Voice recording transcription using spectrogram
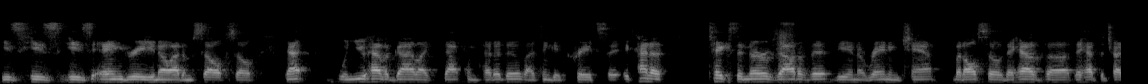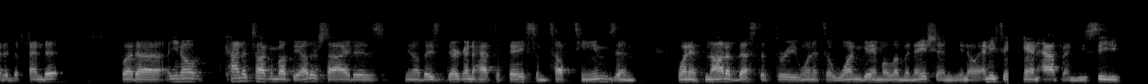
he's he's he's angry, you know, at himself. So that when you have a guy like that competitive, I think it creates it kind of takes the nerves out of it being a reigning champ. But also they have uh, they have to try to defend it. But uh, you know, kind of talking about the other side is you know they, they're going to have to face some tough teams and when it's not a best of three, when it's a one game elimination, you know, anything can happen. You see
